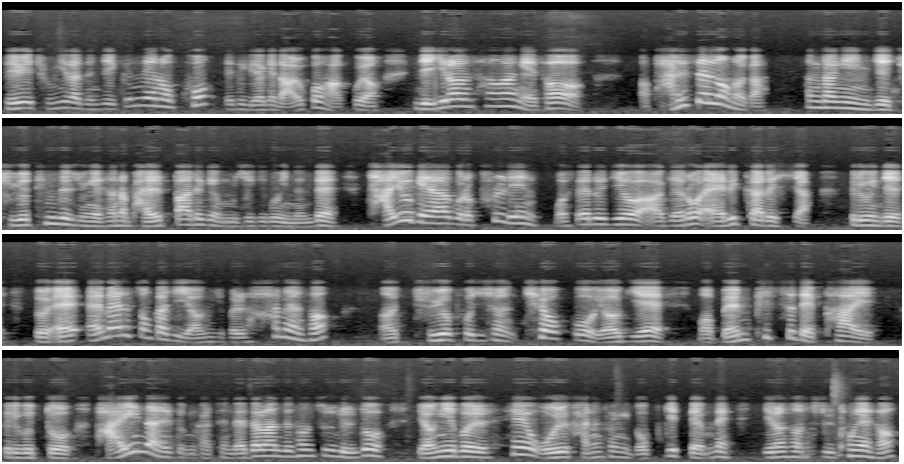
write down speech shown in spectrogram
대회 중이라든지 끝내놓고 계속 이야기 나올 것 같고요. 이제 이런 상황에서 어, 바르셀로나가 상당히 이제 주요 팀들 중에서는 발 빠르게 움직이고 있는데 자유 계약으로 풀린 뭐 세르지오 아게로, 에릭 가르시아 그리고 이제 또 에, 에메르송까지 영입을 하면서 어, 주요 포지션 채웠고 여기에 뭐 멤피스 데파이 그리고 또 바이날둠 같은 네덜란드 선수들도 영입을 해 올 가능성이 높기 때문에 이런 선수들 통해서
